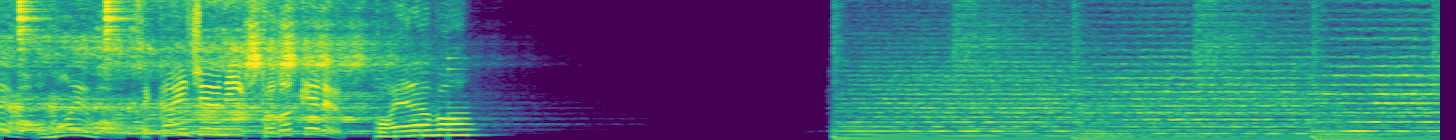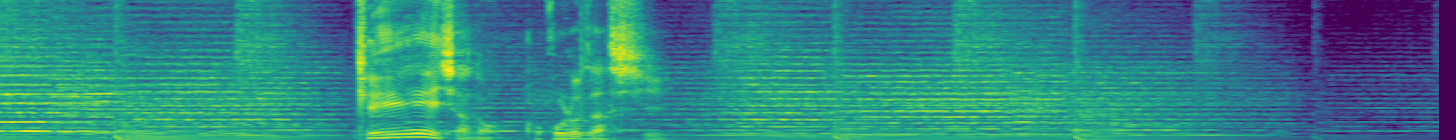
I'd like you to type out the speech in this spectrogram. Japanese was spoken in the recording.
声を思いを世界中に届けるコエラボ経営者の志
